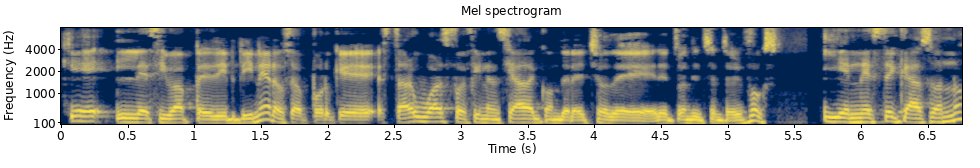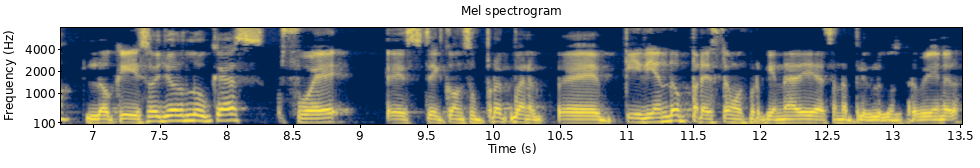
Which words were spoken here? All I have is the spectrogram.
que les iba a pedir dinero, o sea, porque Star Wars fue financiada con derecho de, de 20th Century Fox. Y en este caso no. Lo que hizo George Lucas fue este, con su propio, bueno, eh, pidiendo préstamos, porque nadie hace una película con su propio dinero,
